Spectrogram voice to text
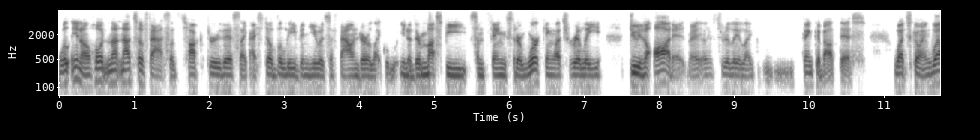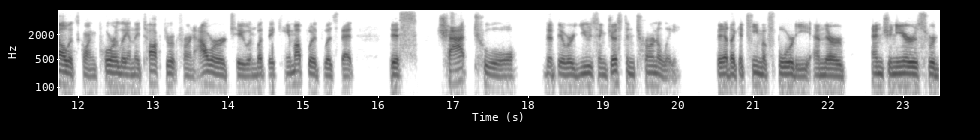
"Well, you know, hold not not so fast. Let's talk through this. Like, I still believe in you as a founder. Like, you know, there must be some things that are working. Let's really do the audit. Right? Let's really like think about this. What's going well? What's going poorly? And they talked through it for an hour or two. And what they came up with was that this chat tool that they were using just internally they had like a team of 40 and their engineers were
